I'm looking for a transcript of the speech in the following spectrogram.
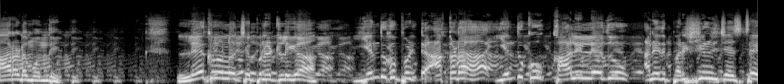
కారణం ఉంది. లేఖనంలో చెప్పినట్లుగా ఎందుకు పుట్టి అక్కడ ఎందుకు ఖాళీ లేదు అనేది పరిశీలన చేస్తే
